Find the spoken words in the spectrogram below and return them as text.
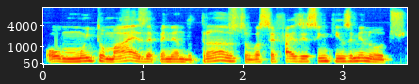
ou muito mais, dependendo do trânsito, você faz isso em 15 minutos.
